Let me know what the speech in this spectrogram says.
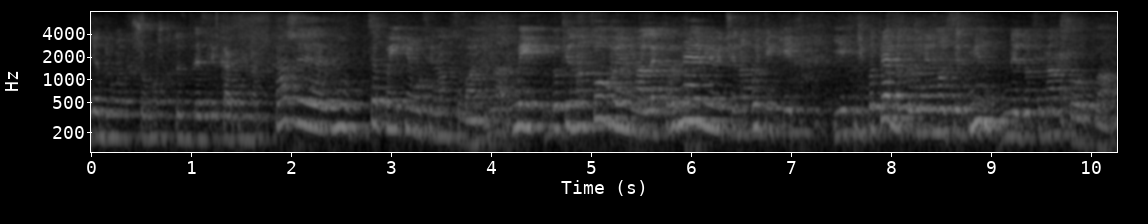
я думаю, що може хтось десь лікарні нам скаже, ну, це по їхньому фінансуванню. Ми їх дофінансовуємо на електроенергію чи на будь-які їхні потреби, то вони вносять зміни до фінансового плану.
